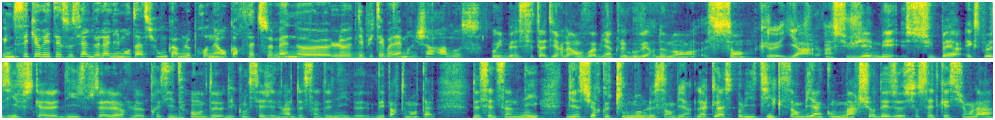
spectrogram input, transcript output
une sécurité sociale de l'alimentation comme le prônait encore cette semaine euh, le député modem Richard Ramos? Oui, ben, c'est-à-dire là on voit bien que le gouvernement sent qu'il y a un sujet mais super explosif, ce qu'a dit tout à l'heure le président de, du Conseil général de Saint De, Seine-Saint-Denis, bien sûr que tout le monde le sent bien. La classe politique sent bien qu'on marche sur des œufs sur cette question-là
